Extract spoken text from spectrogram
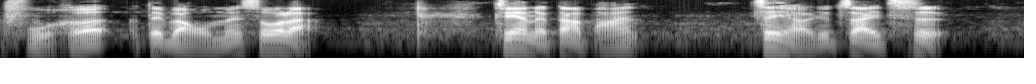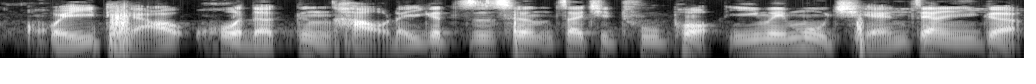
符合，对吧？我们说了，这样的大盘最好就再次回调，获得更好的一个支撑，再去突破，因为目前这样一个。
